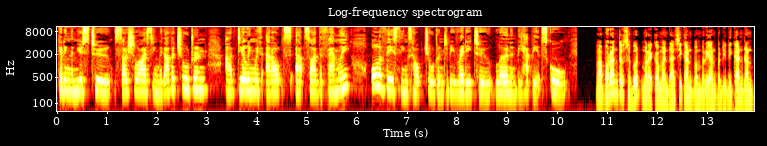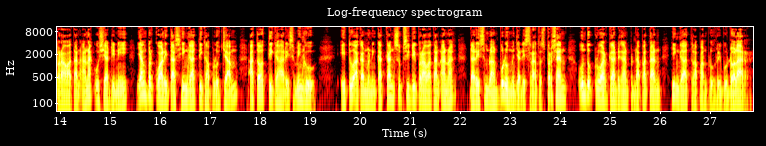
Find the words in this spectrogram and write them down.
getting them used to socialising with other children, uh, dealing with adults outside the family. All of these things help children to be ready to learn and be happy at school. Laporan tersebut merekomendasikan pemberian pendidikan dan perawatan anak usia dini yang berkualitas hingga 30 jam atau tiga hari seminggu. Itu akan meningkatkan subsidi perawatan anak dari 90 menjadi 100 persen untuk keluarga dengan pendapatan hingga 80 ribu dolar.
